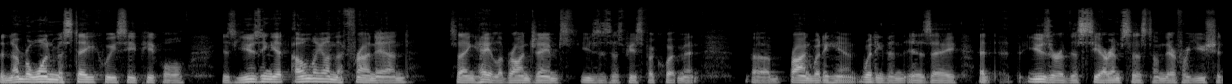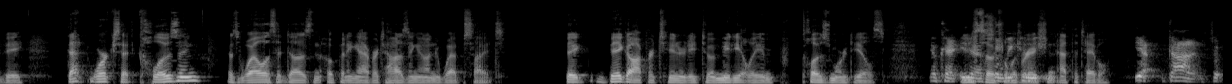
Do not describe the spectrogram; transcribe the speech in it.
The number one mistake we see people is using it only on the front end, saying, hey, LeBron James uses this piece of equipment. Uh, Brian Whittingham, Whittington is a, a user of this CRM system, therefore you should be. That works at closing as well as it does in opening advertising on your websites. Big, big opportunity to immediately close more deals. Okay. Use yeah, social so liberation can, at the table. Yeah, got it. So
